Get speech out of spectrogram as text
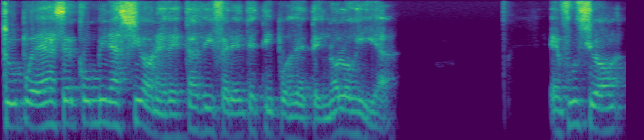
tú puedes hacer combinaciones de estos diferentes tipos de tecnología en función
